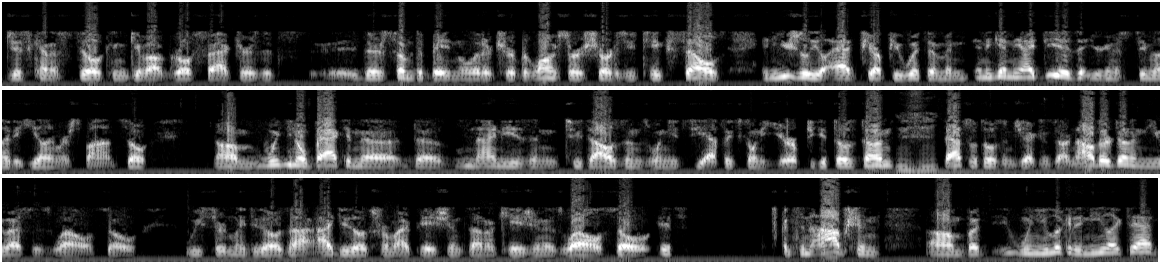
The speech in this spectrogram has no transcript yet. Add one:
just kind of still can give out growth factors. It's there's some debate in the literature, but long story short is you take cells and usually you'll add PRP with them. And, and again, the idea is that you're going to stimulate a healing response. So, um, when, you know, back in the the 90s and 2000s when you'd see athletes going to Europe to get those done, mm-hmm. that's what those injections are. Now they're done in the U.S. as well. So we certainly do those. I, I do those for my patients on occasion as well. So it's it's an option. Um, but when you look at a knee like that,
